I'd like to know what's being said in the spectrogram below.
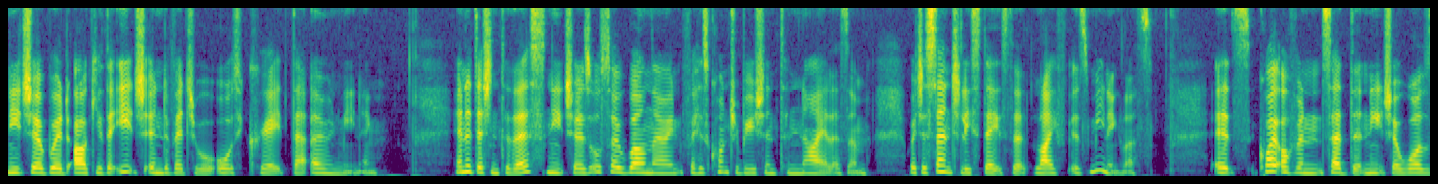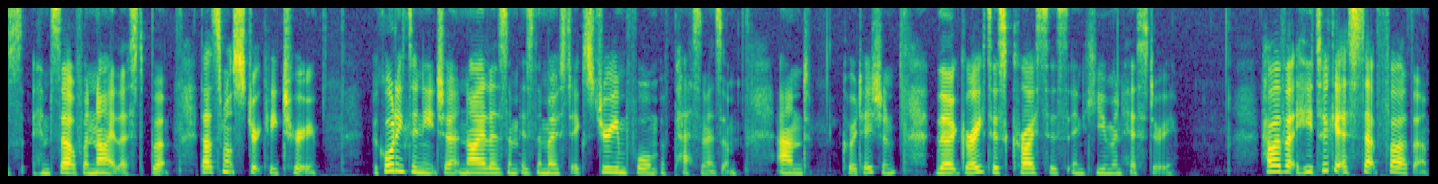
Nietzsche would argue that each individual ought to create their own meaning. In addition to this, Nietzsche is also well known for his contribution to nihilism, which essentially states that life is meaningless. It's quite often said that Nietzsche was himself a nihilist, but that's not strictly true. According to Nietzsche, nihilism is the most extreme form of pessimism, and, quotation, the greatest crisis in human history. However, he took it a step further.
